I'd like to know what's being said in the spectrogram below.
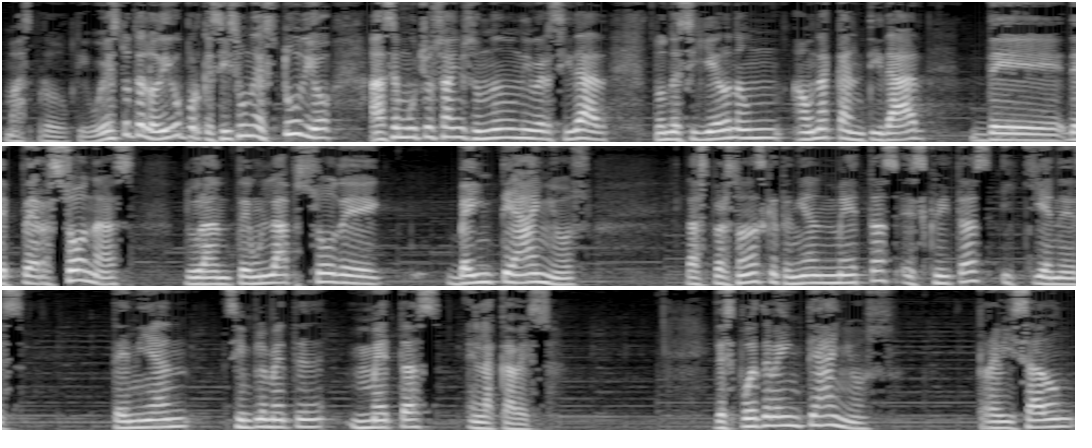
más productivo. Y esto te lo digo porque se hizo un estudio hace muchos años en una universidad donde siguieron a, un, a una cantidad de, de personas durante un lapso de 20 años, las personas que tenían metas escritas y quienes tenían simplemente metas en la cabeza. Después de 20 años, revisaron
